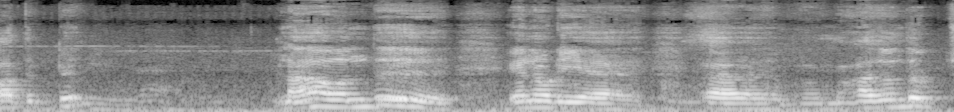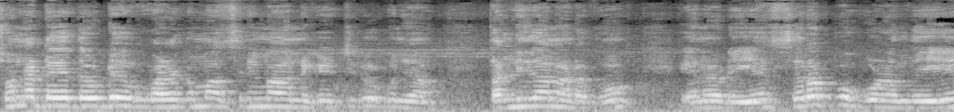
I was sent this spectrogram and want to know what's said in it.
பார்த்துட்டு நான் வந்து என்னுடைய அது வந்து சொன்ன டயத்தை விட்டு வழக்கமாக சினிமா நிகழ்ச்சிகள் கொஞ்சம் தள்ளி தான் நடக்கும். என்னுடைய சிறப்பு குழந்தைய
